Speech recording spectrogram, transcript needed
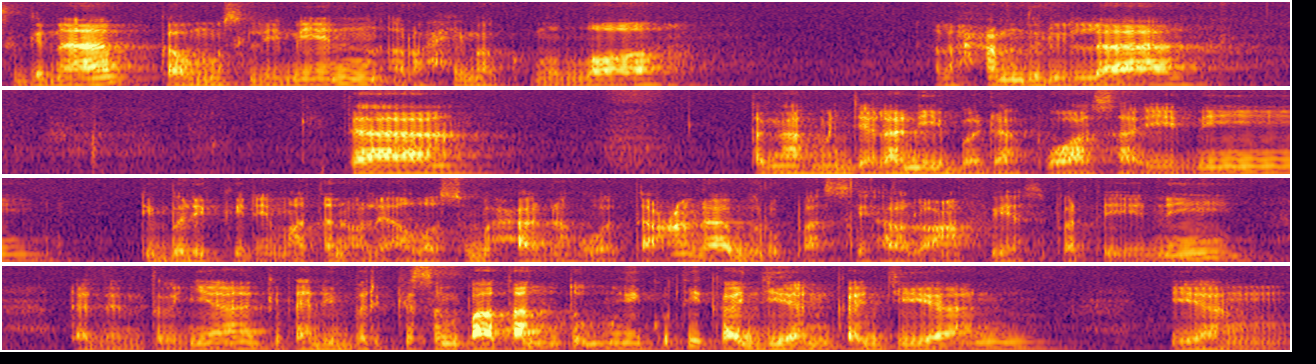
Segenap kaum muslimin rahimakumullah. Alhamdulillah kita tengah menjalani ibadah puasa ini diberi kenikmatan oleh Allah Subhanahu wa taala berupa sehat walafiat seperti ini dan tentunya kita diberi kesempatan untuk mengikuti kajian-kajian yang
